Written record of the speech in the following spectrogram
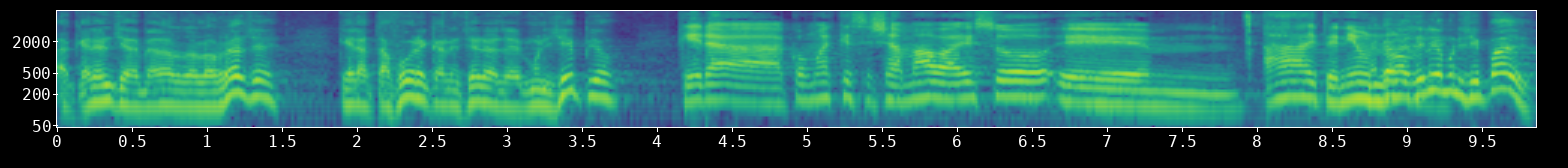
a querencia de Medardo de los Reyes, que era Tafure, carnicero del municipio. Que era, ¿cómo es que se llamaba eso? Eh, ay, tenía un La carnicería municipal.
